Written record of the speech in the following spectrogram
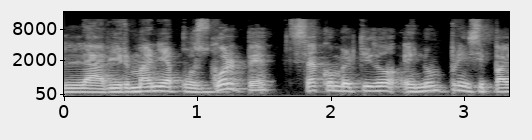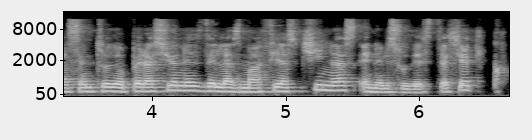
La Birmania postgolpe se ha convertido en un principal centro de operaciones de las mafias chinas en el sudeste asiático.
